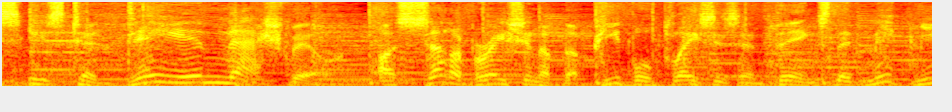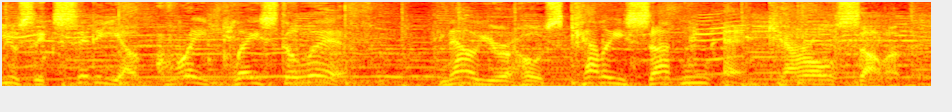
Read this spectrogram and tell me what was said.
This is Today in Nashville, a celebration of the people, places, and things that make Music City a great place to live. Now, your hosts Kelly Sutton and Carole Sullivan.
